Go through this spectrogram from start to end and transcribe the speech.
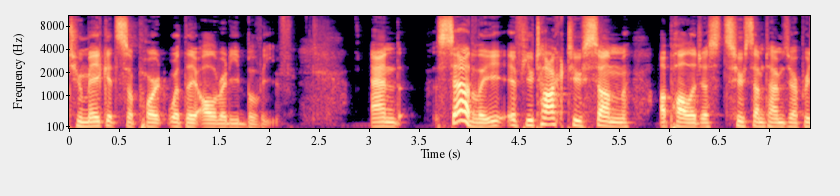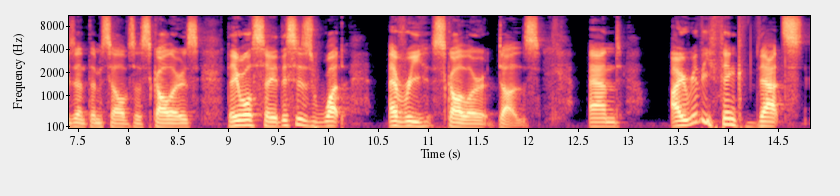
to make it support what they already believe. And sadly, if you talk to some apologists who sometimes represent themselves as scholars, they will say this is what every scholar does. And I really think that's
